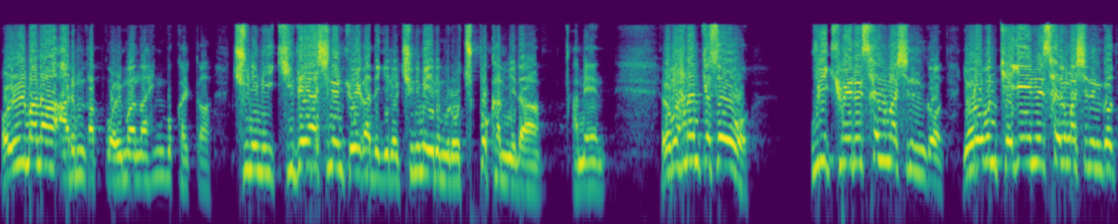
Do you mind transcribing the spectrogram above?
얼마나 아름답고 얼마나 행복할까? 주님이 기대하시는 교회가 되기를 주님의 이름으로 축복합니다. 아멘. 여러분, 하나님께서 우리 교회를 사용하시는 것, 여러분 개개인을 사용하시는 것,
